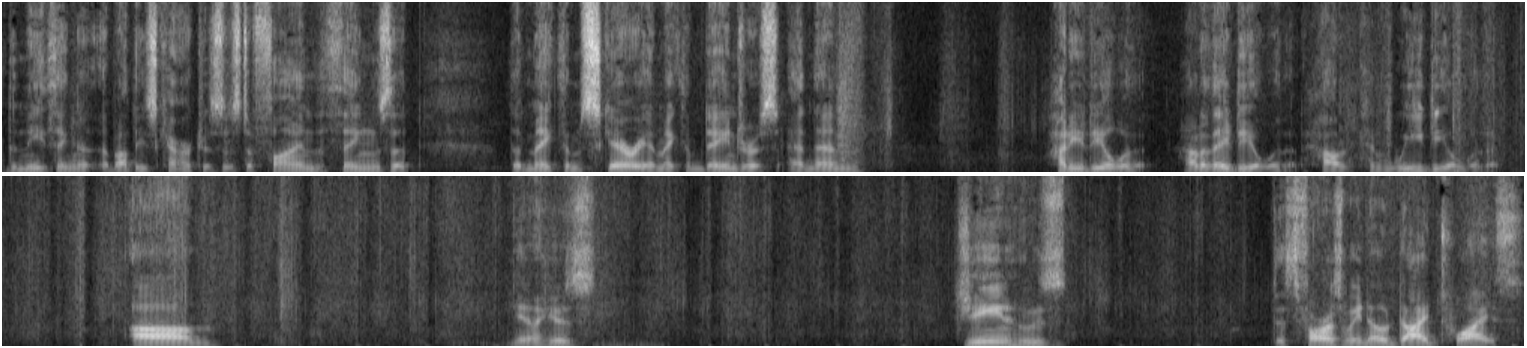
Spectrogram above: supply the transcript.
the neat thing about these characters is to find the things that, that make them scary and make them dangerous, and then how do you deal with it? How do they deal with it? How can we deal with it? Um, you know, here's Jean, who's, as far as we know, died twice.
